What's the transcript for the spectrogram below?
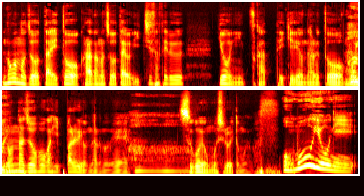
脳の状態と体の状態を一致させるように使っていけるようになると、もうはいいろんな情報が引っ張れるようになるので、はあすごい面白いと思います。思うように、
